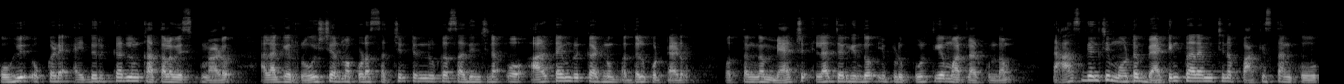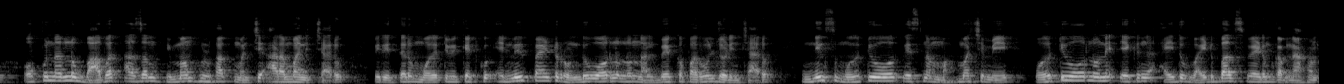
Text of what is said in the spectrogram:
కోహ్లీ ఒక్కడే ఐదు రికార్డులను ఖాతాలో వేసుకున్నాడు. అలాగే రోహిత్ శర్మ కూడా సచిన్ టెండూల్కర్ సాధించిన ఓ ఆల్ టైమ్ రికార్డును బద్దలు కొట్టాడు. మొత్తంగా మ్యాచ్ ఎలా జరిగిందో ఇప్పుడు పూర్తిగా మాట్లాడుకుందాం. టాస్ గెలిచి మొదట బ్యాటింగ్ ప్రారంభించిన పాకిస్తాన్కు ఓపెనర్లు బాబర్ ఆజం హిమామ్ హుల్హాక్ మంచి ఆరంభాన్నిచ్చారు. వీరిద్దరూ మొదటి వికెట్కు ఎనిమిది పాయింట్ రెండు ఓవర్లలో నలభై ఒక్క పరుగులు జోడించారు. ఇన్నింగ్స్ మొదటి ఓవర్ వేసిన మహమ్మద్ షమి మొదటి ఓవర్లోనే ఏకంగా ఐదు వైట్ బాల్స్ వేయడం గమనార్హం.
